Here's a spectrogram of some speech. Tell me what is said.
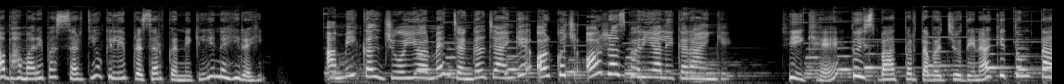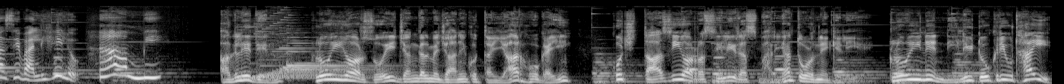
अब हमारे पास सर्दियों के लिए प्रिजर्व करने के लिए नहीं रही। अम्मी कल जोई और मैं जंगल जाएँगे और कुछ और रस भरियाँ लेकर आएँगे। ठीक है तो इस बात पर तवज्जो देना कि तुम ताजे वाली ही लो। हाँ अम्मी। अगले दिन क्लोई और जोई जंगल में जाने को तैयार हो गई कुछ ताजी और रसीली रस भरियाँ तोड़ने के लिए। क्लोई ने नीली टोकरी उठाई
